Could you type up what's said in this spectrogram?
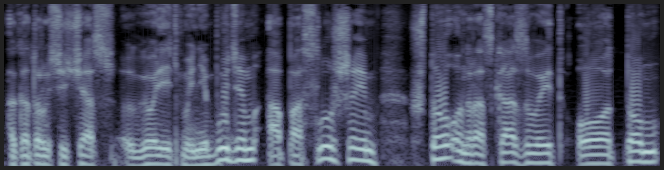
о которых сейчас говорить мы не будем, а послушаем, что он рассказывает о том,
